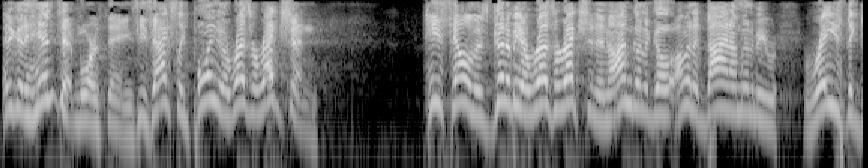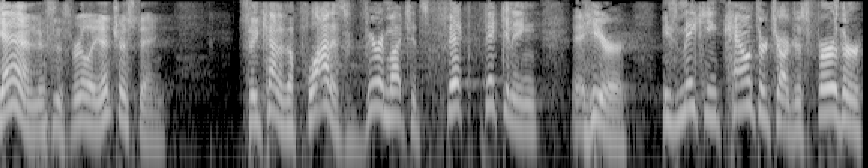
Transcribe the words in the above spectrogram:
And he's going to hint at more things. He's actually pointing to the resurrection. He's telling them there's going to be a resurrection, and I'm going to go, I'm going to die, and I'm going to be raised again. This is really interesting. So he kind of, the plot is very much, it's thick, thickening uh, here. He's making countercharges, further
